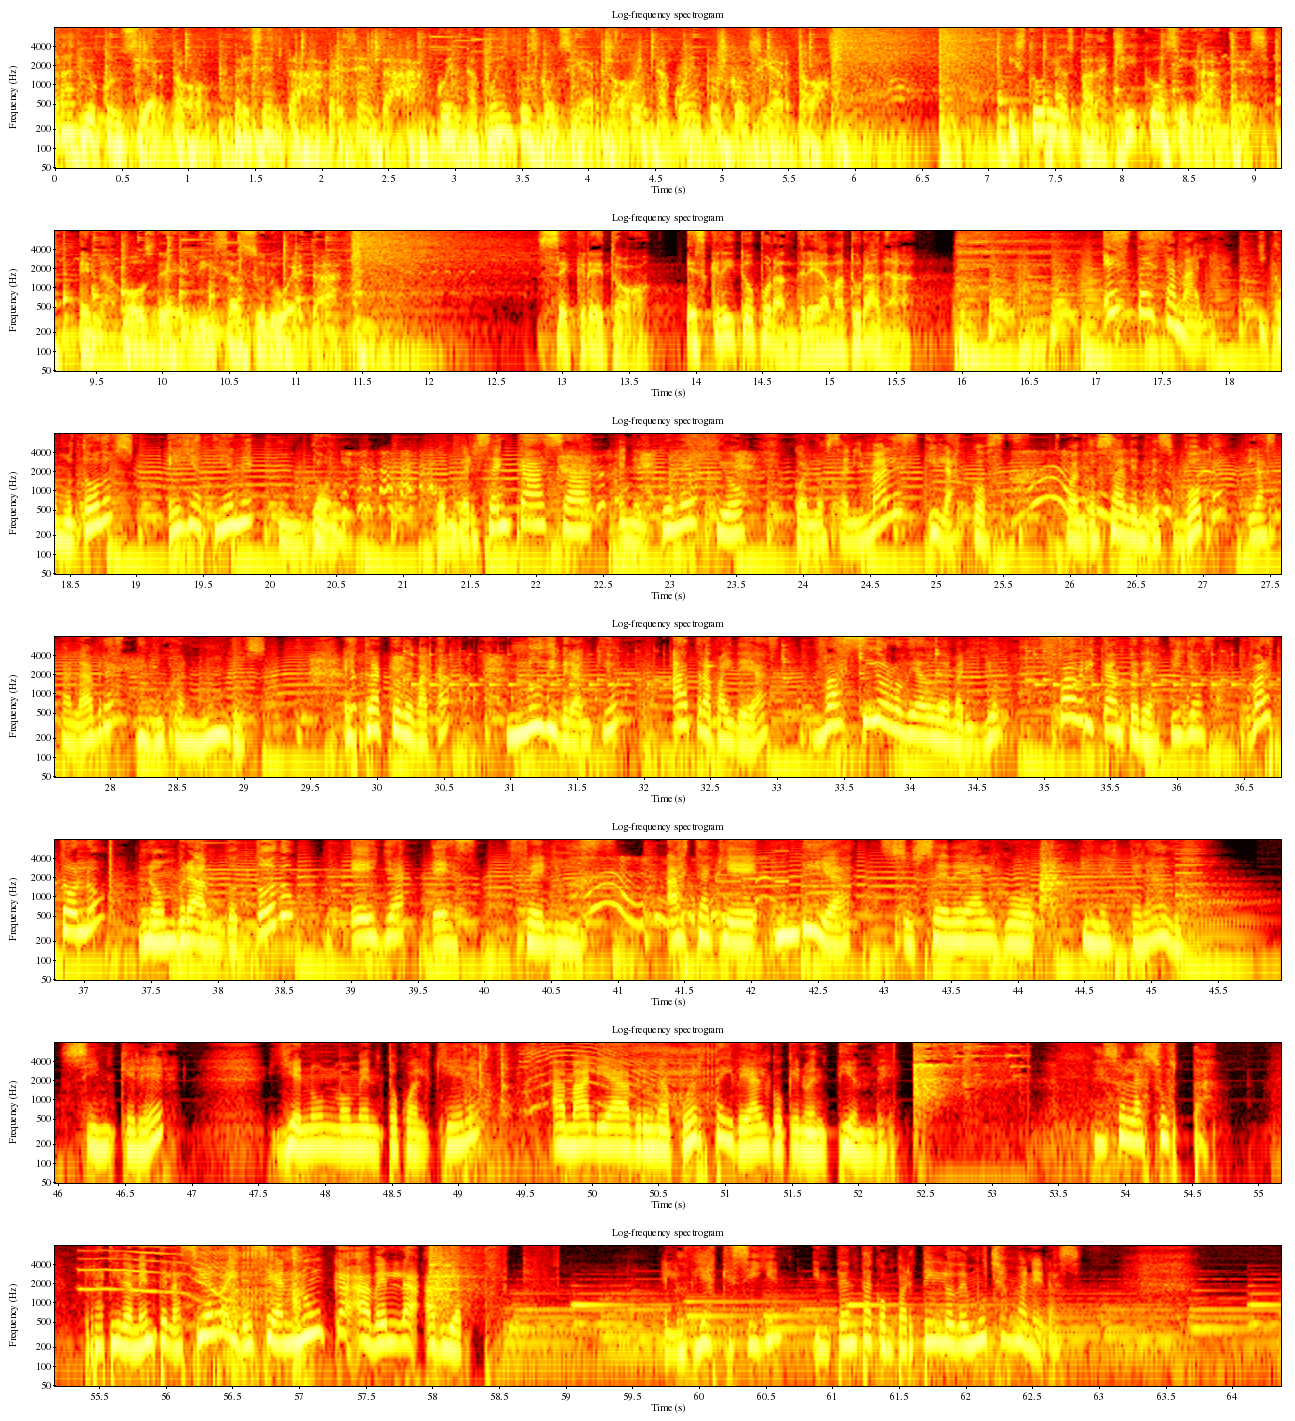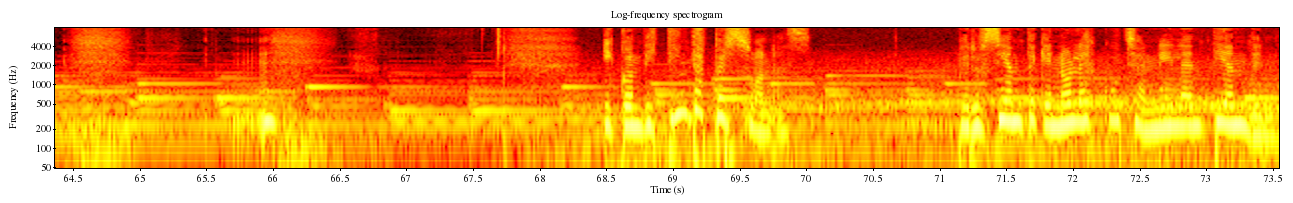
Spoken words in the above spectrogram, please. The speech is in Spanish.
Radio Concierto presenta. Presenta. Cuentacuentos Concierto. Cuentacuentos Concierto. Historias para chicos y grandes. En la voz de Elisa Zulueta. Secreto. Escrito por Andrea Maturana. Esta es Amalia. Y como todos, ella tiene un don. Conversa en casa, en el colegio, con los animales y las cosas. Cuando salen de su boca, las palabras dibujan mundos. Extracto de vaca, nudibranquio, atrapa ideas, vacío rodeado de amarillo, fabricante de astillas, Bartolo, nombrando todo, ella es feliz. Hasta que un día sucede algo inesperado, sin querer, y en un momento cualquiera, Amalia abre una puerta y ve algo que no entiende. Eso la asusta. Rápidamente la cierra y desea nunca haberla abierto. En los días que siguen, intenta compartirlo de muchas maneras. Y con distintas personas. Pero siente que no la escuchan ni la entienden.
